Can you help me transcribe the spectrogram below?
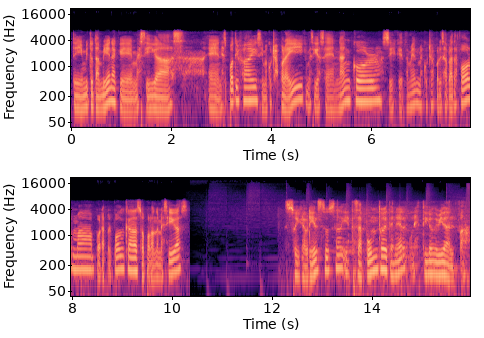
Te invito también a que me sigas en Spotify, si me escuchas por ahí, que me sigas en Anchor, si es que también me escuchas por esa plataforma, por Apple Podcast o por donde me sigas. Soy Gabriel Sosa y estás a punto de tener un estilo de vida alfa.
